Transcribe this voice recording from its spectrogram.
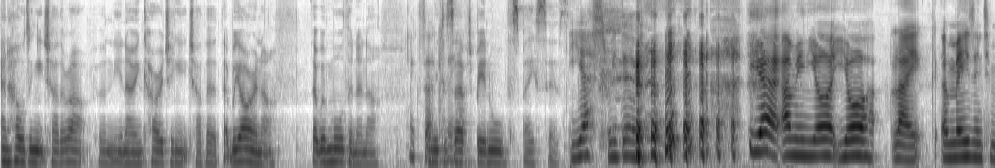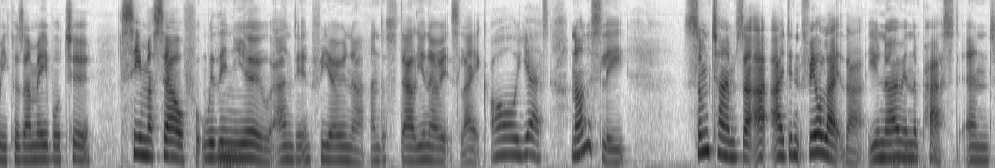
and holding each other up and you know encouraging each other that we are enough that we're more than enough exactly. and we deserve to be in all the spaces. Yes, we do. yeah, I mean, you're you're like amazing to me because I'm able to see myself within Mm. you and in Fiona and Estelle. You know, it's like, oh yes, and honestly, sometimes I I didn't feel like that. You know, in mm-hmm. the past, and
